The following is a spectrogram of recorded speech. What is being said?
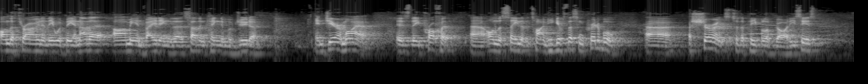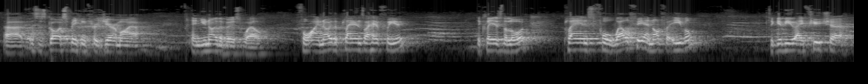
on the throne and there would be another army invading the southern kingdom of Judah, and Jeremiah is the prophet uh, on the scene at the time. He gives this incredible uh, assurance to the people of God. He says, uh, This is God speaking through Jeremiah, and you know the verse well. For I know the plans I have for you, declares the Lord plans for welfare and not for evil, to give you a future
